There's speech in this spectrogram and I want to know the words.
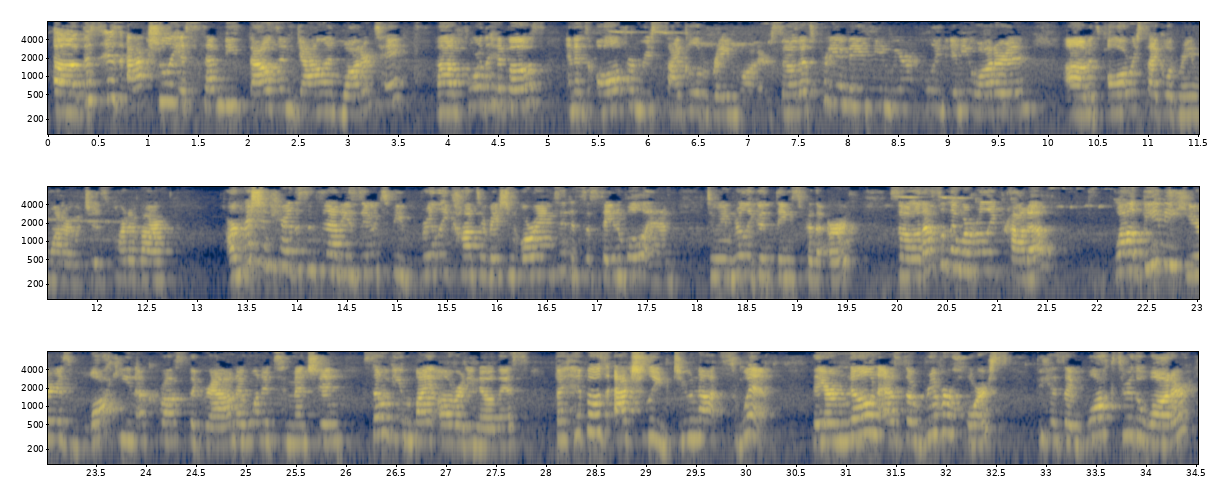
Uh, this is actually a 70,000 gallon water tank uh, for the hippos and it's all from recycled rainwater. So that's pretty amazing. We aren't pulling any water in. Um, it's all recycled rainwater, which is part of our, our mission here at the Cincinnati Zoo to be really conservation oriented and sustainable and doing really good things for the earth. So that's something we're really proud of. While Bibi here is walking across the ground, I wanted to mention, some of you might already know this, but hippos actually do not swim. They are known as the river horse because they walk through the water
